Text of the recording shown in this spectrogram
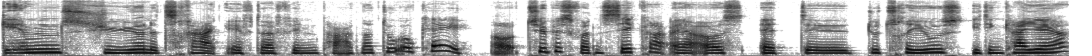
gennemsyrende trang efter at finde en partner. Du er okay. Og typisk for den sikre er også, at øh, du trives i din karriere.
